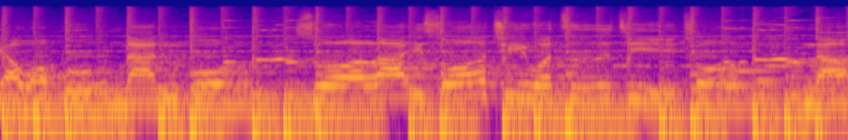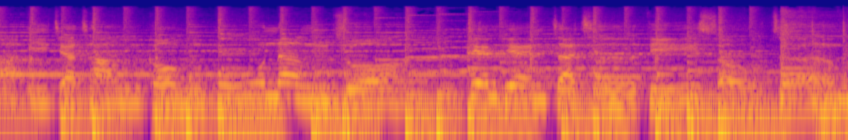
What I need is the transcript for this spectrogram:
要我不难过。说来说去我自己错，那一家长工不能做，偏偏在此地受折磨。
